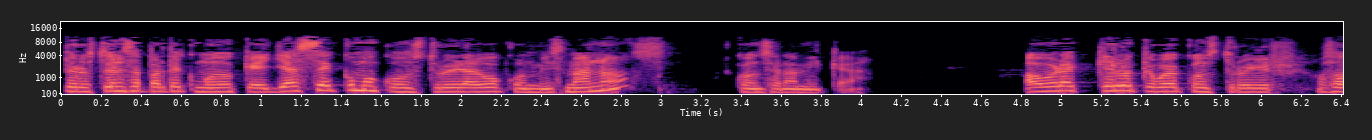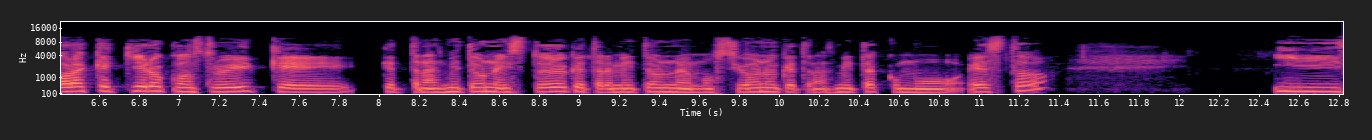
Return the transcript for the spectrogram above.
Pero estoy en esa parte como de que ya sé cómo construir algo con mis manos, con cerámica. Ahora, ¿qué es lo que voy a construir? O sea, ahora, ¿qué quiero construir que, que transmita una historia, que transmita una emoción o que transmita como esto? Y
